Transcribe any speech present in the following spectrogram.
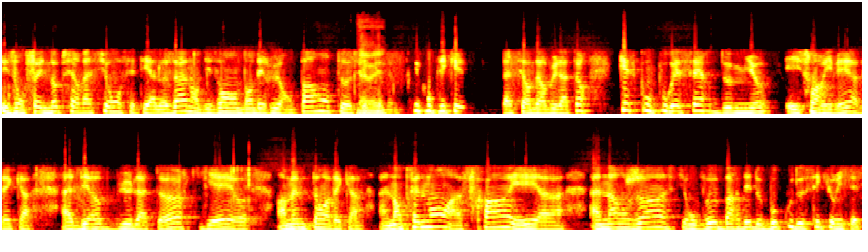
ils ont fait une observation, c'était à Lausanne, en disant dans des rues en pente, c'est ah oui. très compliqué placer en déambulateur. Qu'est-ce qu'on pourrait faire de mieux? Et ils sont arrivés avec un, déambulateur qui est euh, en même temps avec un, entraînement, un frein et un, un engin, si on veut, bardé de beaucoup de sécurité.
